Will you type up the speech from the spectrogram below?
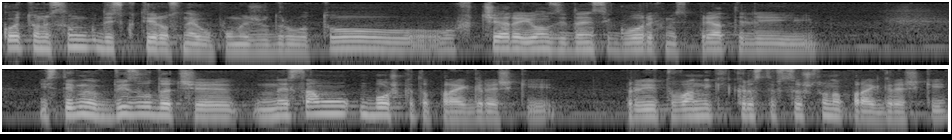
който не съм дискутирал с него, помежду другото. Вчера и онзи ден си говорихме с приятели И стигнах до извода, че не само Бошката прави грешки, преди това Ники Кръстев също направи грешки.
